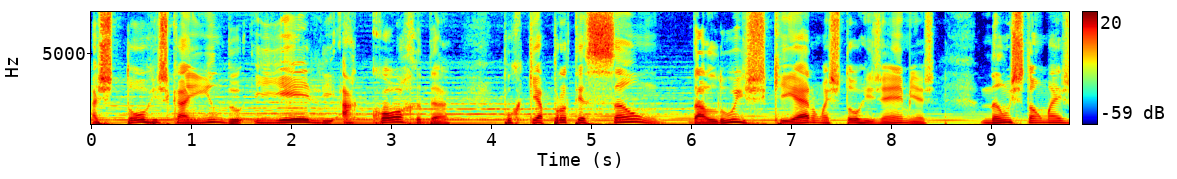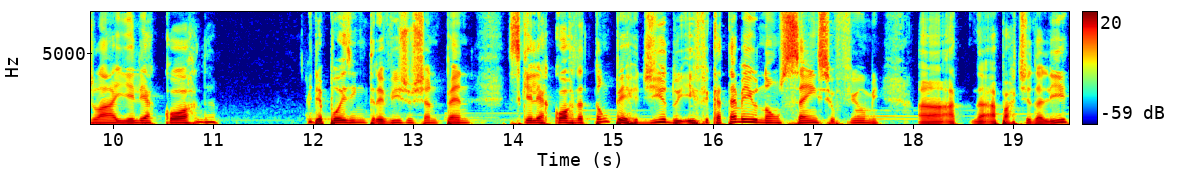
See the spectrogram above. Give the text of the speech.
as torres caindo e ele acorda porque a proteção da luz que eram as Torres Gêmeas não estão mais lá e ele acorda. E depois, em entrevista, o Sean Penn diz que ele acorda tão perdido e fica até meio nonsense o filme a, a, a partir dali,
